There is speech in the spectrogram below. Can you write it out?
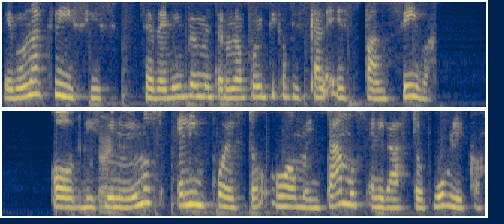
En una crisis se debe implementar una política fiscal expansiva. O disminuimos el impuesto o aumentamos el gasto público,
